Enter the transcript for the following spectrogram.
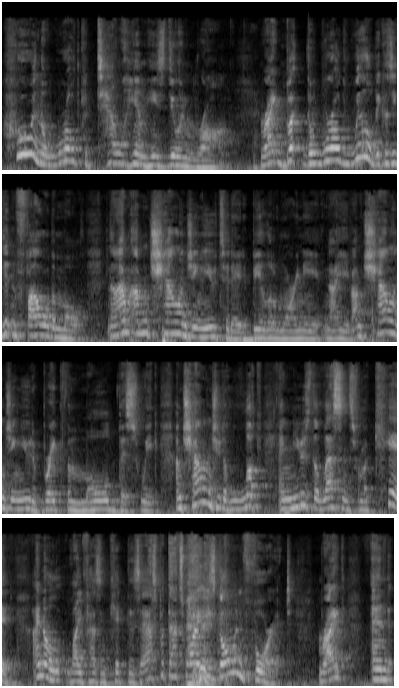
Who in the world could tell him he's doing wrong? Right? But the world will because he didn't follow the mold. Now, I'm, I'm challenging you today to be a little more naive. I'm challenging you to break the mold this week. I'm challenging you to look and use the lessons from a kid. I know life hasn't kicked his ass, but that's why he's going for it, right? And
